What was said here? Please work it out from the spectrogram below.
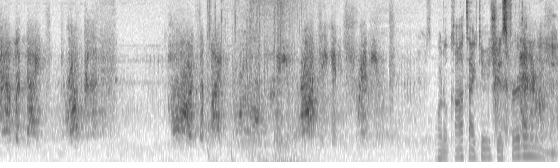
Ammonites broke us. Hordes of my brood lay rotting in tribute. There's mortal contact here. She has further Federal need.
